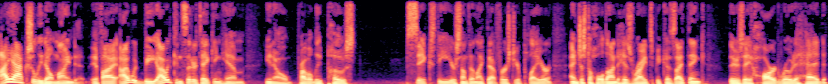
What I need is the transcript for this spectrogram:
I actually don't mind it. If I, I would be, I would consider taking him, you know, probably post 60 or something like that first year player and just to hold on to his rights because I think there's a hard road ahead.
